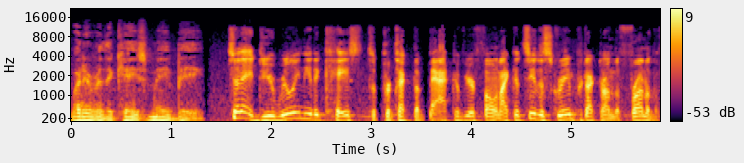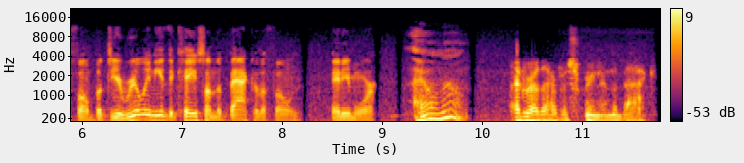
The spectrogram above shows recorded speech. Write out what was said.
whatever the case may be? Today, do you really need a case to protect the back of your phone? I could see the screen protector on the front of the phone, but do you really need the case on the back of the phone anymore? I don't know. I'd rather have a screen in the back.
